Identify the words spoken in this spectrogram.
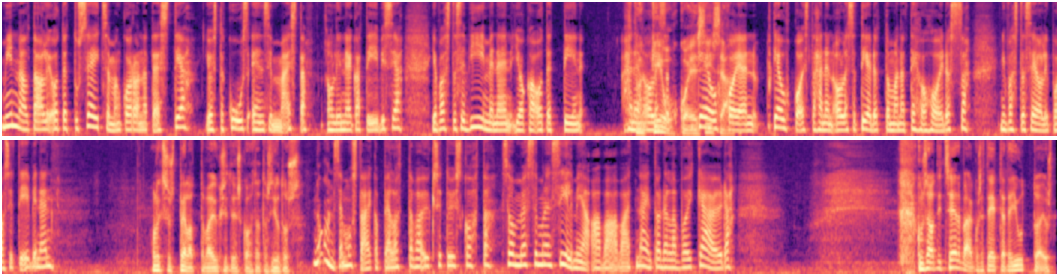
Minnalta oli otettu seitsemän koronatestiä, joista kuusi ensimmäistä oli negatiivisia. Ja vasta se viimeinen, joka otettiin hänen ollessa, keuhkojen keuhkojen, keuhkoista hänen ollessa tiedottomana tehohoidossa, niin vasta se oli positiivinen. Oliko sinusta pelottava yksityiskohta tuossa jutussa? No on se musta aika pelottava yksityiskohta. Se on myös semmoinen silmiä avaava, että näin todella voi käydä. Kun sä otit selvää, kun sä teit tätä juttua just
